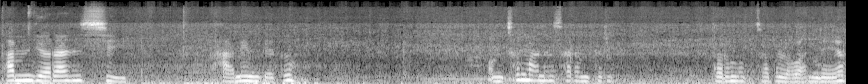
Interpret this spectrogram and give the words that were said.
밤 11시 반인데도 엄청 많은 사람들이 도루묵 잡으러 왔네요.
